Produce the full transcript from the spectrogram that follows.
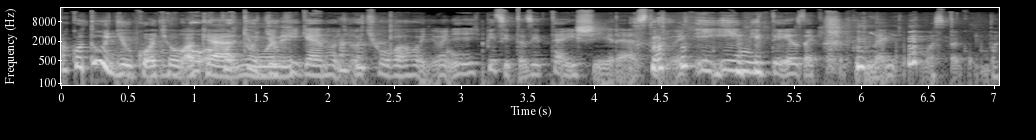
akkor tudjuk, hogy hova akkor kell tudjuk, nyúlni. igen, hogy, hogy hova, hogy, hogy egy picit azért te is érezd, hogy, én, mit érzek, és akkor megnyomom azt a gombot.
